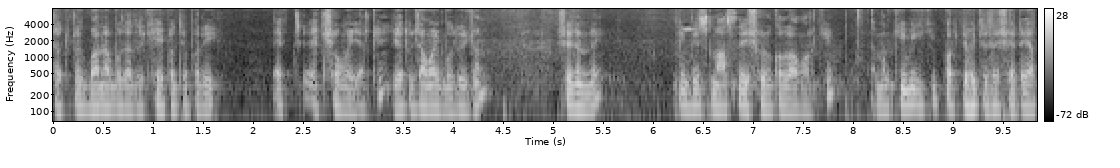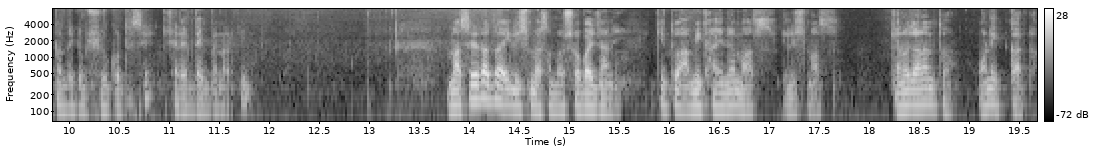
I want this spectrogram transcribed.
যতটুকু বানাবো যাতে খেয়ে ফেলতে পারি এক এক সময় আর কি, যেহেতু জামাই দুজন সেজন্যই পিস মাছ নিয়ে শুরু করলাম আর কি, এবং কী কী করতে হইতেছে সেটাই আপনাদেরকে আমি শুরু করতেছি, সেটাই দেখবেন আর কি। মাছের রাজা ইলিশ মাছ আমরা সবাই জানি, কিন্তু আমি খাই না মাছ, ইলিশ মাছ। কেন জানেন তো? অনেক কাটা,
